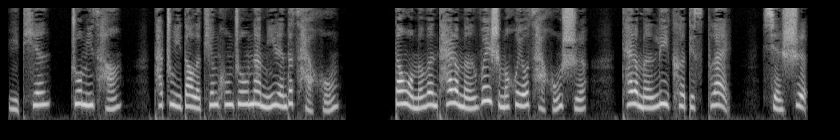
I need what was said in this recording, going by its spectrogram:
雨天捉迷藏，他注意到了天空中那迷人的彩虹。当我们问 Tellerman 为什么会有彩虹时 Telemon 立刻 display 显示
